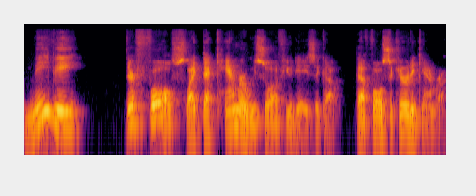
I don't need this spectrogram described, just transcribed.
maybe they're false, like that camera we saw a few days ago, that false security camera.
